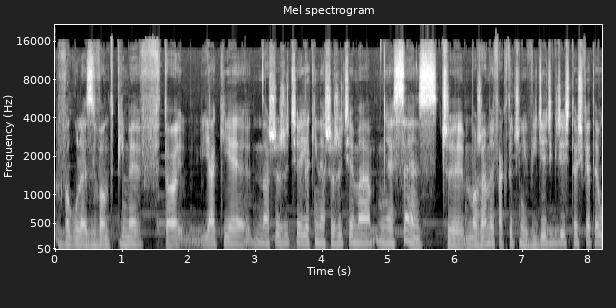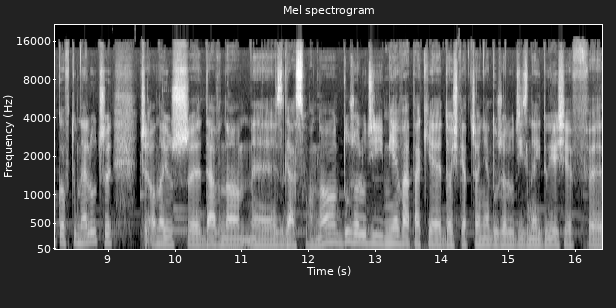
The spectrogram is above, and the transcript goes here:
w ogóle zwątpimy w to, jakie nasze życie, jaki nasze życie ma e, sens. Czy możemy faktycznie widzieć gdzieś to światełko w tunelu, czy, czy ono już e, dawno e, zgasło? No, dużo ludzi miewa takie doświadczenia, dużo ludzi znajduje się w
